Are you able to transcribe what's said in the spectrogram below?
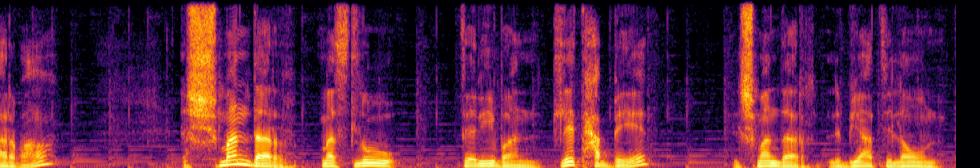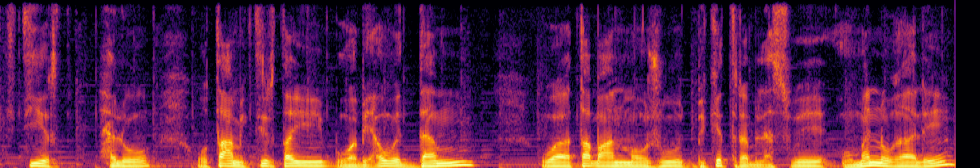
أربعة. الشمندر مسلوق تقريبا ثلاث حبات. الشمندر اللي بيعطي لون كتير حلو وطعم كتير طيب وبيقوي الدم وطبعا موجود بكترة بالأسواق ومنه غالي.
